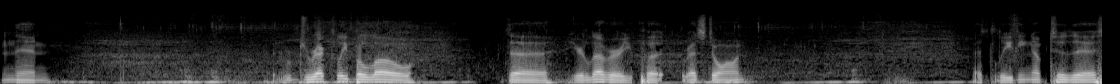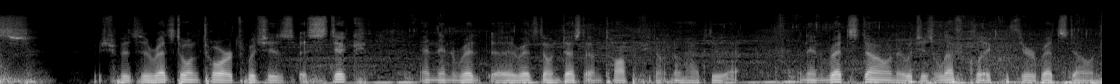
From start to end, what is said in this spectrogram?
And then directly below the your lever you put redstone on. That's leading up to this which is the redstone torch which is a stick and then red uh, redstone dust on top if you don't know how to do that. And then redstone which is left click with your redstone.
